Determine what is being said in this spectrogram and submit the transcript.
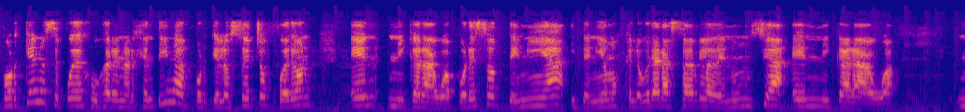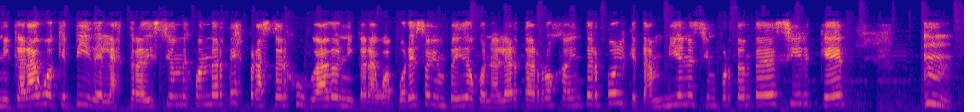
¿Por qué no se puede juzgar en Argentina? Porque los hechos fueron en Nicaragua. Por eso tenía y teníamos que lograr hacer la denuncia en Nicaragua. Nicaragua que pide la extradición de Juan D'Artés para ser juzgado en Nicaragua. Por eso hay un pedido con alerta roja de Interpol, que también es importante decir que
